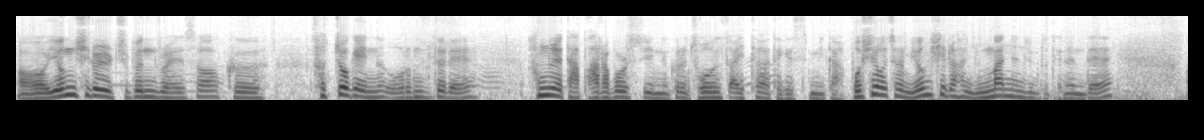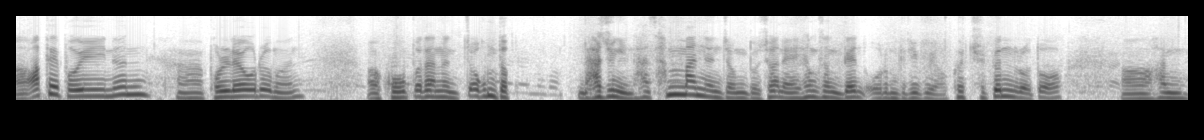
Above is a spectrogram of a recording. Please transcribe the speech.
어, 영실을 주변으로 해서 그 서쪽에 있는 오름들의 한눈에 다 바라볼 수 있는 그런 좋은 사이트가 되겠습니다. 보시는 것처럼 영실은 한 6만 년 정도 되는데 어, 앞에 보이는 어, 본래 오름은 어, 그것보다는 조금 더 나중인 한 3만 년 정도 전에 형성된 오름들이고요. 그 주변으로도 어, 한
